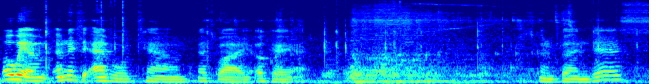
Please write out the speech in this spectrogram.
Oh wait, I'm, I'm next to Avil Town. That's why. Okay. Just gonna burn this.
